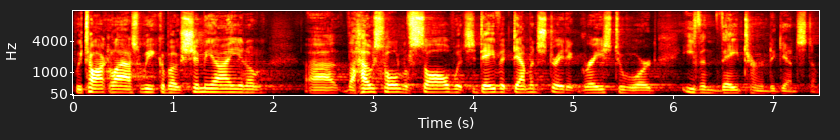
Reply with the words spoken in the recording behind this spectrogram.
We talked last week about Shimei, you know, uh, the household of Saul, which David demonstrated grace toward, even they turned against him.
